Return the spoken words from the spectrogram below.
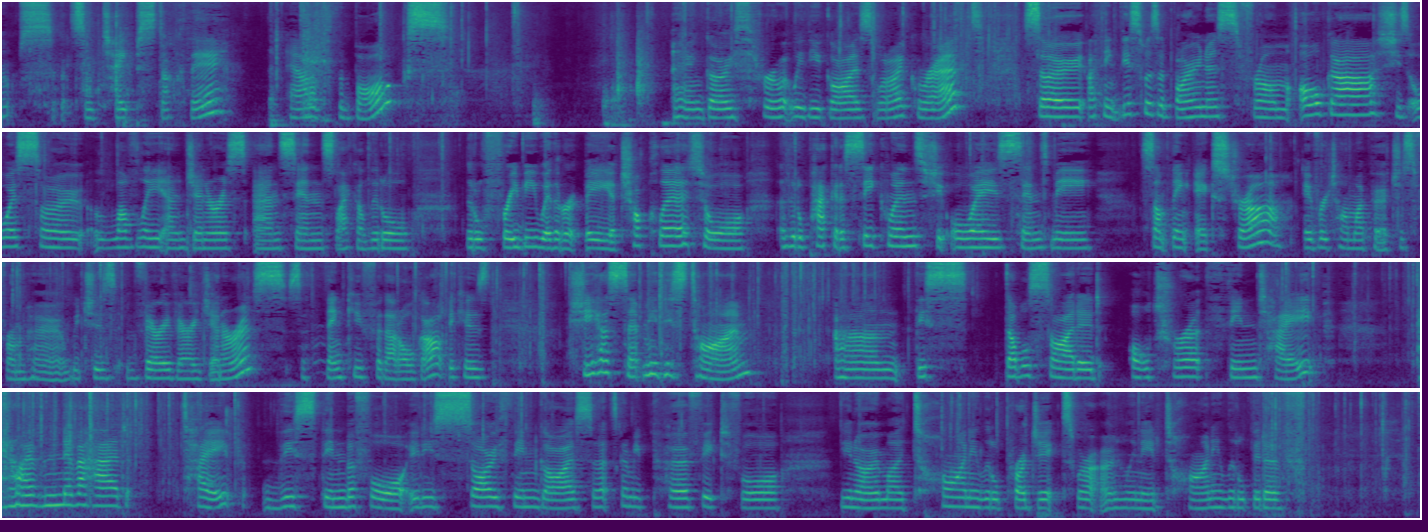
Oops, got some tape stuck there out of the box and go through it with you guys what I grabbed. So I think this was a bonus from Olga. She's always so lovely and generous and sends like a little little freebie, whether it be a chocolate or a little packet of sequins. She always sends me something extra every time I purchase from her, which is very, very generous. So thank you for that, Olga, because she has sent me this time um, this double-sided ultra thin tape and I've never had tape this thin before. It is so thin, guys, so that's going to be perfect for you know, my tiny little projects where I only need a tiny little bit of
